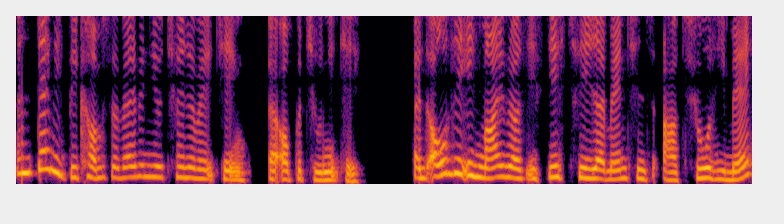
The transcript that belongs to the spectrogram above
And then it becomes a revenue generating uh, opportunity. And only in my world, if these three dimensions are truly met,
